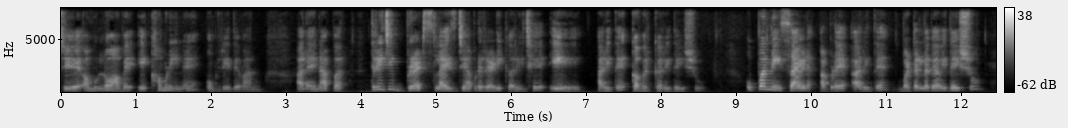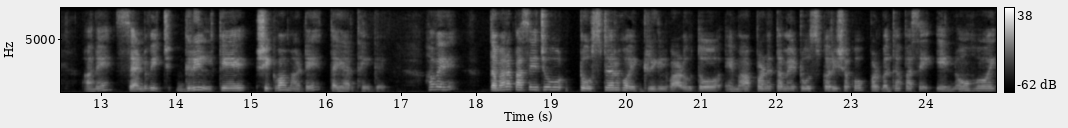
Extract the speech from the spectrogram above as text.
જે અમૂલનો આવે એ ખમણીને ઉમેરી દેવાનું. અને એના પર ત્રીજી બ્રેડ સ્લાઇસ જે આપણે રેડી કરી છે એ આ રીતે કવર કરી દઈશું. ઉપરની સાઈડ આપણે આ રીતે બટર લગાવી દઈશું અને સેન્ડવિચ ગ્રીલ કે શીખવા માટે તૈયાર થઈ ગઈ. હવે તમારા પાસે જો ટોસ્ટર હોય ગ્રીલવાળું, તો એમાં પણ તમે ટોસ્ટ કરી શકો. પણ બધા પાસે એ ન હોય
